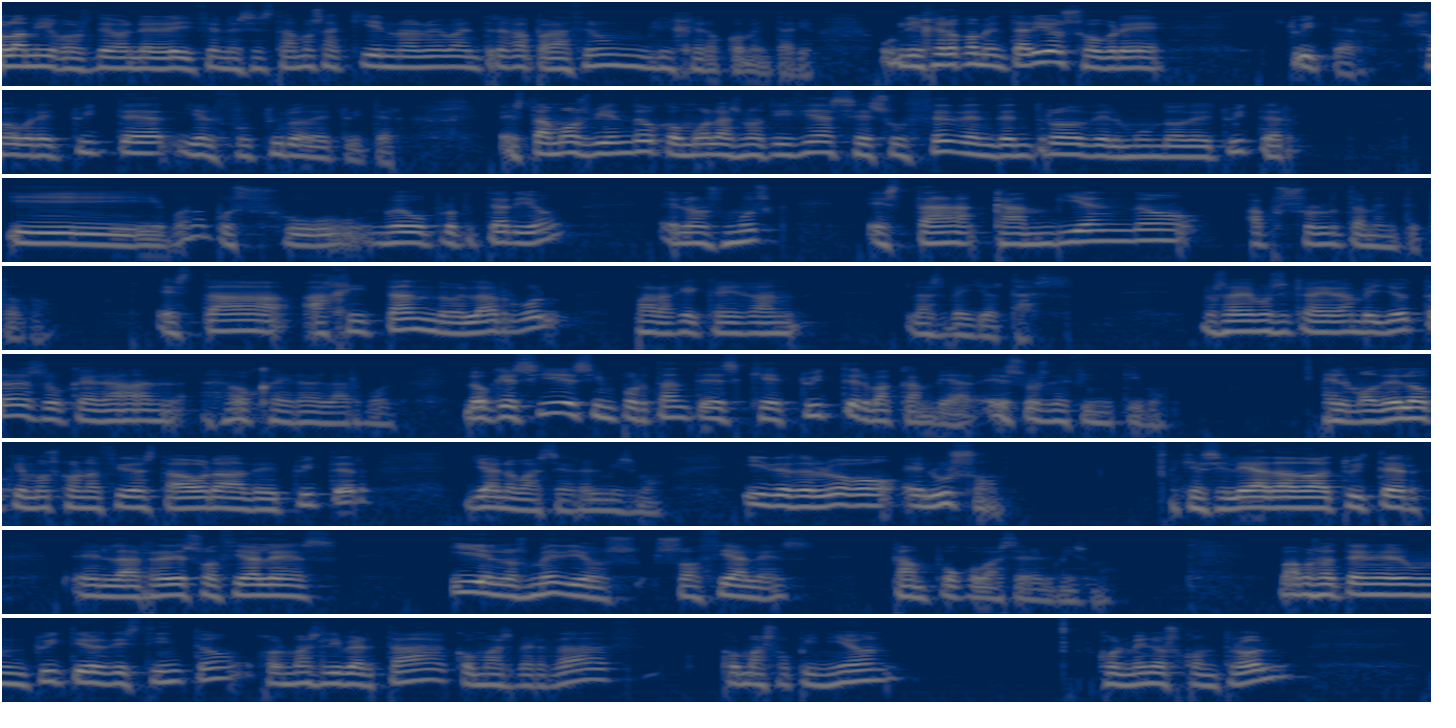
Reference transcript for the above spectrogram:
Hola amigos de Oner Ediciones, estamos aquí en una nueva entrega para hacer un ligero comentario. Un ligero comentario sobre Twitter, sobre Twitter y el futuro de Twitter. Estamos viendo cómo las noticias se suceden dentro del mundo de Twitter y bueno, pues su nuevo propietario, Elon Musk, está cambiando absolutamente todo. Está agitando el árbol para que caigan las bellotas. No sabemos si caerán bellotas o caerán o caerá el árbol. Lo que sí es importante es que Twitter va a cambiar, eso es definitivo. El modelo que hemos conocido hasta ahora de Twitter ya no va a ser el mismo. Y desde luego el uso que se le ha dado a Twitter en las redes sociales y en los medios sociales tampoco va a ser el mismo. Vamos a tener un Twitter distinto, con más libertad, con más verdad, con más opinión, con menos control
